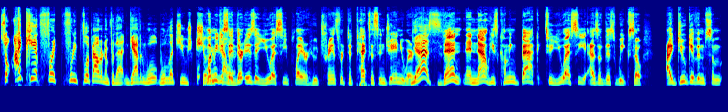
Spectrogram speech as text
So I can't frick, free flip out on him for that. And Gavin, we'll we'll let you show. Let me just calendar. say there is a USC player who transferred to Texas in January. Yes. Then and now he's coming back to USC as of this week. So I do give him some,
